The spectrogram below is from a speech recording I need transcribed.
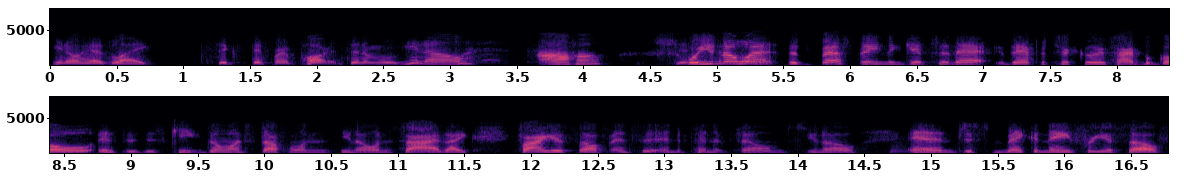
you know, has like six different parts in a movie. You know. Uh huh. Well, you know what? The best thing to get to that that particular type of goal is to just keep doing stuff on you know on the side. Like find yourself into independent films, you know, roles. and just make a name for yourself,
